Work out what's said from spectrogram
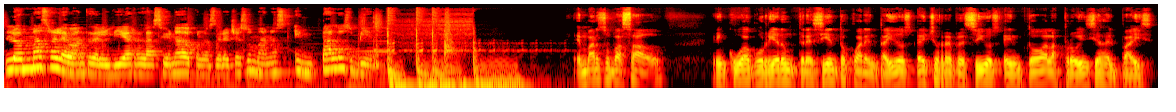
Lo más relevante del día relacionado con los derechos humanos en Palos Vientos. En marzo pasado, en Cuba ocurrieron 342 hechos represivos en todas las provincias del país,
